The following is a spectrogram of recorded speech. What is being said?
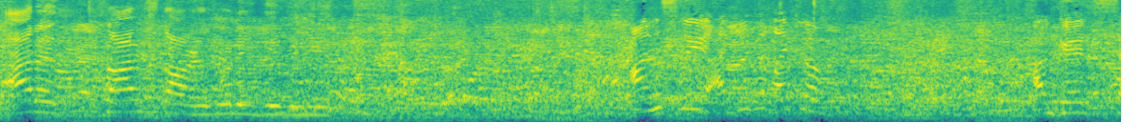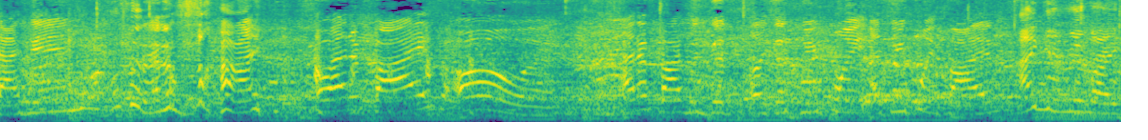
Out of stars, what are you giving it? Honestly, I give it like a a good seven. What's it out of five? Oh, out of five? Oh, out of five, a good like a three point a three point five. I give it like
